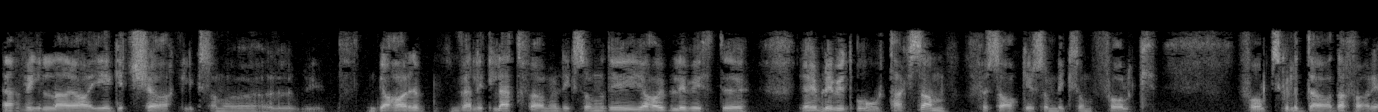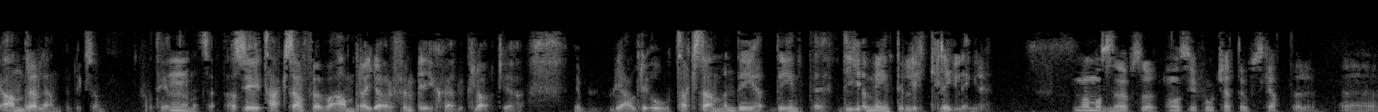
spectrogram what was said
en villa, jag har eget kök liksom och eh, jag har det väldigt lätt för mig liksom. Det, jag har ju blivit, eh, jag har ju blivit otacksam för saker som liksom folk folk skulle döda för i andra länder liksom. På ett helt Mm. annat sätt. Alltså jag är tacksam för vad andra gör för mig, självklart. Jag, jag blir aldrig otacksam, men det, det är inte, det gör mig inte lycklig längre. Man måste absolut, man måste ju fortsätta uppskatta det. Eh,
